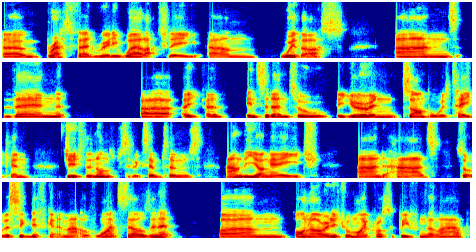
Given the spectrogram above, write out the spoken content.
um, breastfed really well actually um, with us, and then uh, a, a, incidental a urine sample was taken due to the non-specific symptoms and the young age, and had sort of a significant amount of white cells in it um, on our initial microscopy from the lab.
